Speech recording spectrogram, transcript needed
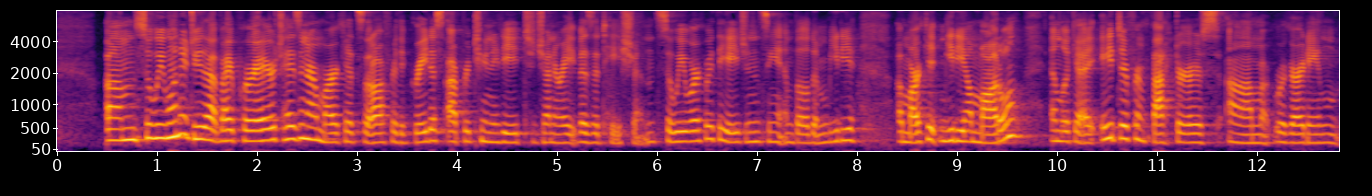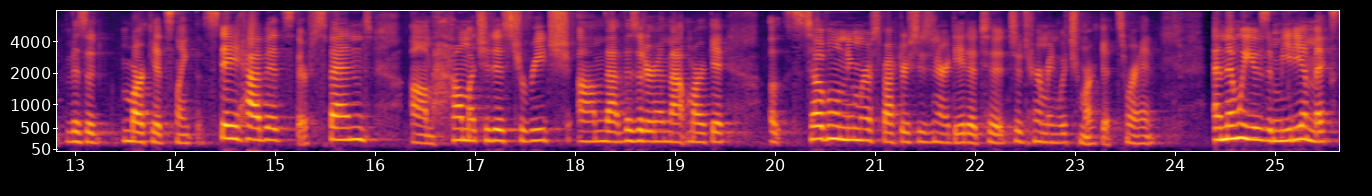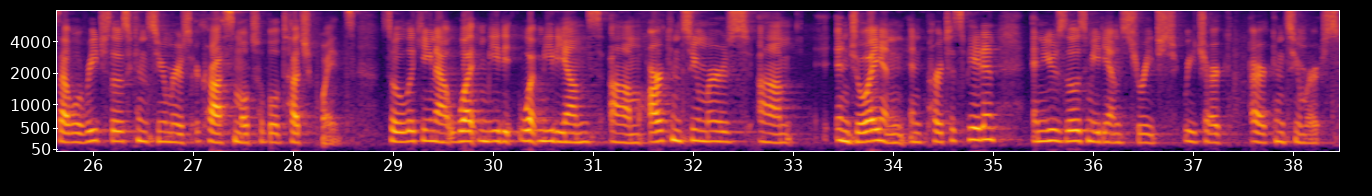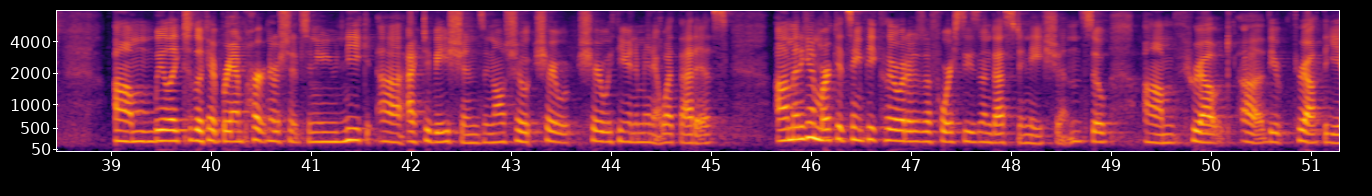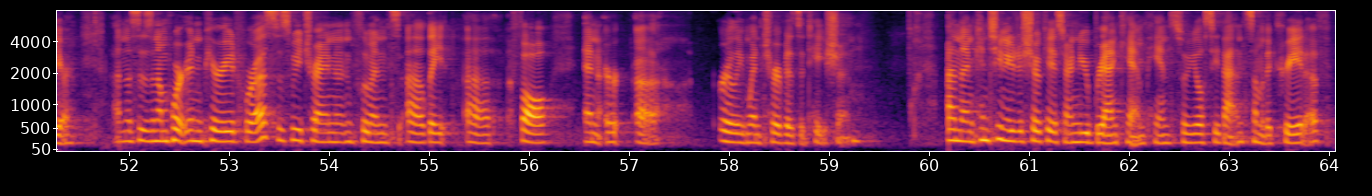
Um, so we want to do that by prioritizing our markets that offer the greatest opportunity to generate visitation. So we work with the agency and build a media, a market media model, and look at eight different factors um, regarding visit markets' length of stay habits, their spend, um, how much it is to reach um, that visitor in that market, uh, several numerous factors using our data to, to determine which markets we're in. And then we use a media mix that will reach those consumers across multiple touch points. So looking at what, medi- what mediums um, our consumers um, enjoy and, and, participate in, and use those mediums to reach, reach our, our consumers. Um, we like to look at brand partnerships and unique uh, activations, and I'll show, share, share with you in a minute what that is. Um, and again, Market St. Pete Clearwater is a four-season destination, so um, throughout uh, the throughout the year, and this is an important period for us as we try and influence uh, late uh, fall and er, uh, early winter visitation, and then continue to showcase our new brand campaign. So you'll see that in some of the creative.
